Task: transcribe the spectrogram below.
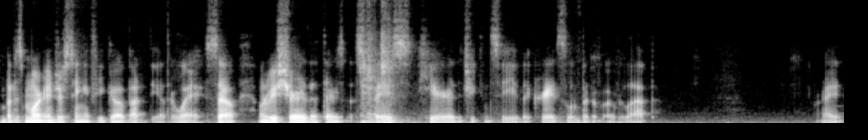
but it's more interesting if you go about it the other way. So I want to be sure that there's a space here that you can see that creates a little bit of overlap, right?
